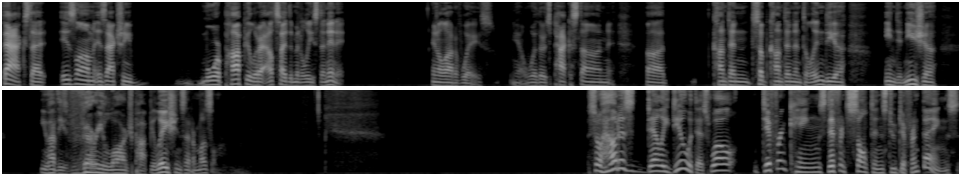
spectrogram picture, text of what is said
facts that Islam is actually more popular outside the Middle East than in it in a lot of ways. You know, whether it's Pakistan, uh, continent, subcontinental India, Indonesia, you have these very large populations that are Muslim. So, how does Delhi deal with this? Well, different kings, different sultans do different things.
